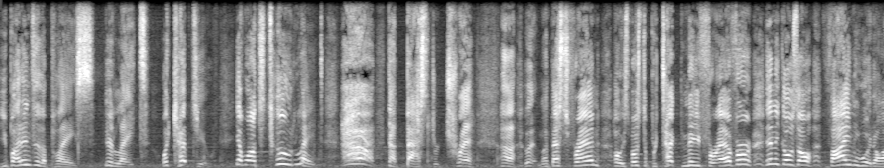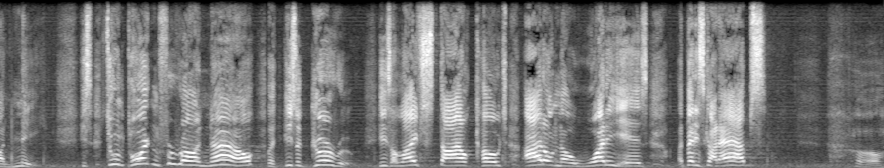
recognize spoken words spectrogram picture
You bought into the place. You're late. What kept you? Yeah, well, it's too late. Ah, that bastard Trent. Uh, my best friend? Oh, he's supposed to protect me forever? Then he goes all Vinewood on me. He's too important for Ron now. But he's a guru. He's a lifestyle coach. I don't know what he is. I bet he's got abs. Oh,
